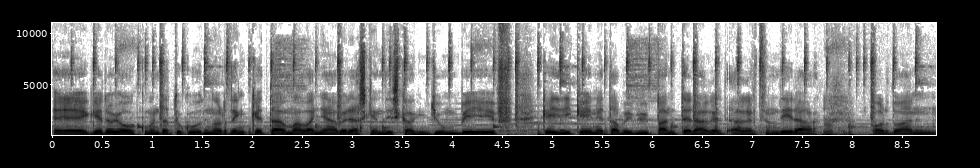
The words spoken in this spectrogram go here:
e, gero komentatuko nordenketa ma baina bere azken diskan Jumbif, Keidikein eta Baby Pantera ager- agertzen dira, orduan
